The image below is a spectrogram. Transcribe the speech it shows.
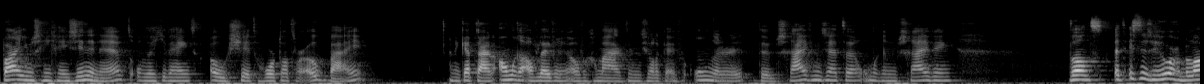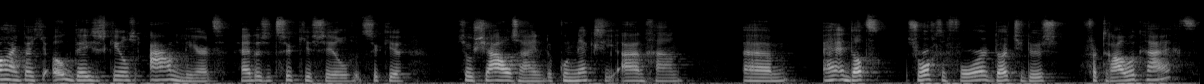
waar je misschien geen zin in hebt. Of dat je denkt, oh shit, hoort dat er ook bij? En ik heb daar een andere aflevering over gemaakt. En die zal ik even onder de beschrijving zetten. Onder in de beschrijving. Want het is dus heel erg belangrijk dat je ook deze skills aanleert. dus het stukje sales, het stukje sociaal zijn, de connectie aangaan. Ehm, en dat zorgt ervoor dat je dus vertrouwen krijgt.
